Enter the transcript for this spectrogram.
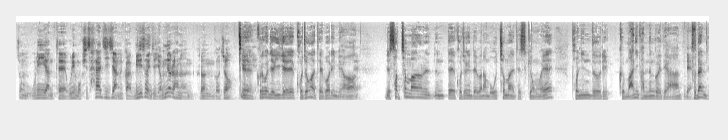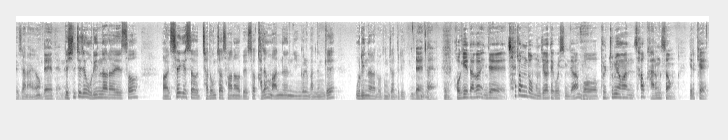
좀 우리한테 우리 몫이 사라지지 않을까. 미리서 이제 염려를 하는 그런 거죠. 예. 그리고 이제 이게 고정화 돼 버리면 네. 이제 4천만 원대 고정이 되거나 뭐 5천만 원 됐을 경우에 본인들이 그 많이 받는 거에 대한 네. 부담이 되잖아요. 네, 네, 네. 근데 실제적으로 우리나라에서 아, 세계에서 자동차 산업에서 가장 많은 임금을 받는 게 우리나라 노동자들이 네, 네. 거기에다가 이제 차정도 문제가 되고 있습니다. 뭐 불투명한 사업 가능성 이렇게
